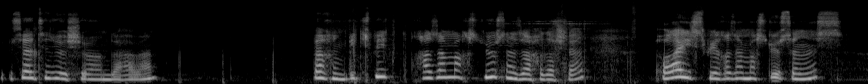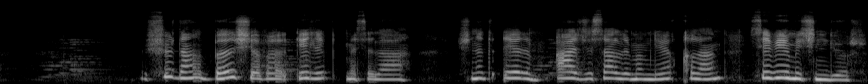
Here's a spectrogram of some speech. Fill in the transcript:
Yükseltiliyor şu anda havan. Bakın XP kazanmak istiyorsanız arkadaşlar kolay XP kazanmak istiyorsanız şuradan barış yapa gelip mesela şuna tıklayalım. Acil saldırmam diye klan seviyem için diyor.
